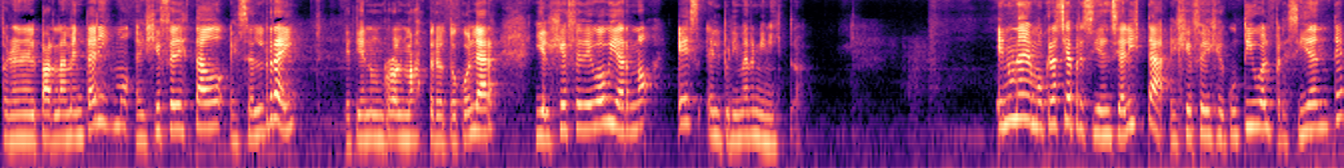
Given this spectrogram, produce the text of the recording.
Pero en el parlamentarismo, el jefe de Estado es el rey, que tiene un rol más protocolar, y el jefe de gobierno es el primer ministro. En una democracia presidencialista, el jefe ejecutivo, el presidente,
